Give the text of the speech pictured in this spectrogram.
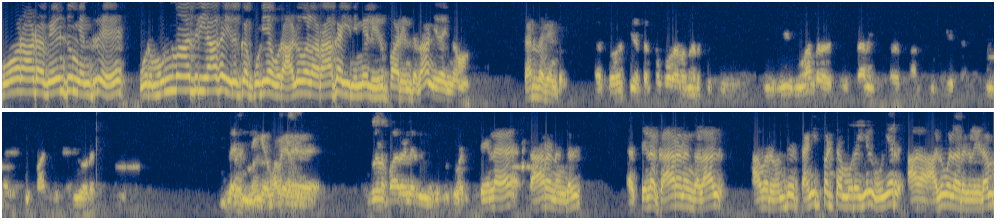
போராட வேண்டும் என்று ஒரு முன்மாதிரியாக இருக்கக்கூடிய ஒரு அலுவலராக இனிமேல் இருப்பார் என்றுதான் இதை நாம் கருத வேண்டும். தொடர்ச்சியா சட்ட போராட்டம் நடத்திட்டு முகாந்திர விசாரணை உங்களோட சில காரணங்கள் சில காரணங்களால் அவர் வந்து தனிப்பட்ட முறையில் உயர் அ- அலுவலர்களிடம்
